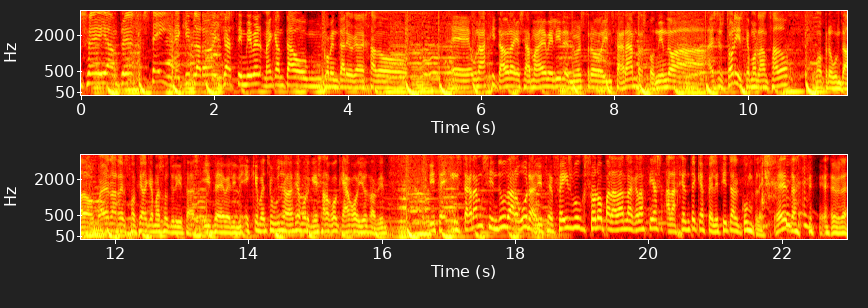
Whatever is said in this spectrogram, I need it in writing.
Say, antes Stay de Kid Laroi y Justin Bieber. Me ha encantado un comentario que ha dejado eh, una agitadora que se llama Evelyn en nuestro Instagram respondiendo a, a ese stories que hemos lanzado. Hemos preguntado, ¿cuál es la red social que más utilizas? Y dice Evelyn, es que me ha hecho mucha gracia porque es algo que hago yo también. Dice, Instagram sin duda alguna. Dice, Facebook solo para dar las gracias a la gente que felicita el cumple. ¿eh?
